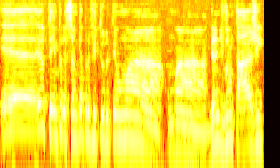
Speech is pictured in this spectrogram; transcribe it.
é, eu tenho a impressão que a prefeitura tem uma, uma grande vantagem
